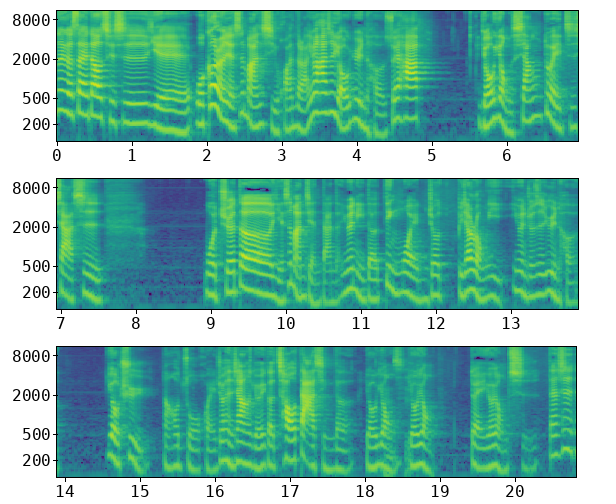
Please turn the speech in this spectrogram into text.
那个赛道其实也，我个人也是蛮喜欢的啦，因为它是游运河，所以它游泳相对之下是。我觉得也是蛮简单的，因为你的定位你就比较容易，因为你就是运河右去，然后左回，就很像有一个超大型的游泳游泳对游泳池。但是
